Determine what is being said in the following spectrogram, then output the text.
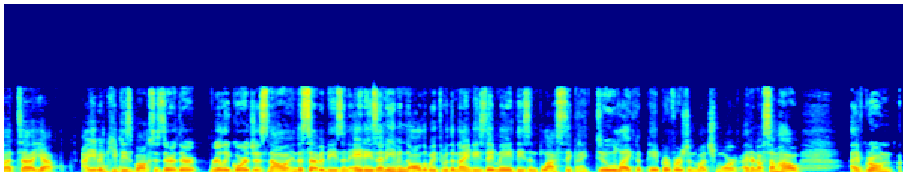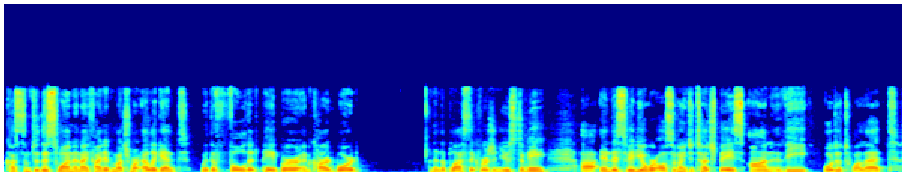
But uh, yeah, I even keep these boxes. They're they're really gorgeous. Now in the 70s and 80s and even all the way through the 90s, they made these in plastic, but I do like the paper version much more. I don't know. Somehow I've grown accustomed to this one and I find it much more elegant with the folded paper and cardboard than the plastic version used to be. Uh, in this video, we're also going to touch base on the Eau de Toilette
